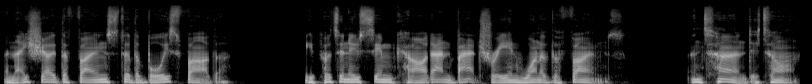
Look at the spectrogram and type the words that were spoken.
When they showed the phones to the boy's father, he put a new SIM card and battery in one of the phones and turned it on.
